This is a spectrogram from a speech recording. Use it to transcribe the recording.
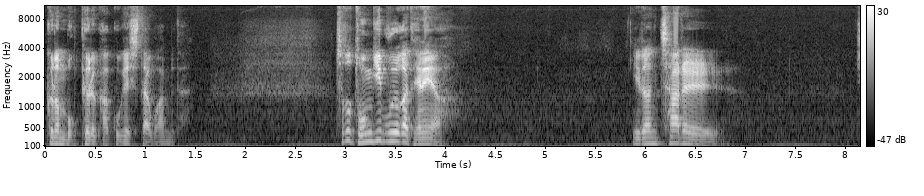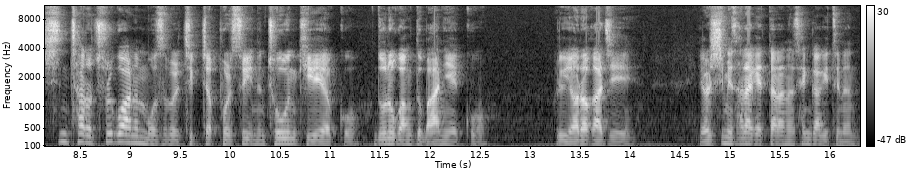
그런 목표를 갖고 계시다고 합니다. 저도 동기부여가 되네요. 이런 차를 신차로 출고하는 모습을 직접 볼 수 있는 좋은 기회였고 눈호강도 많이 했고 그리고 여러 가지 열심히 살아야겠다라는 생각이 드는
